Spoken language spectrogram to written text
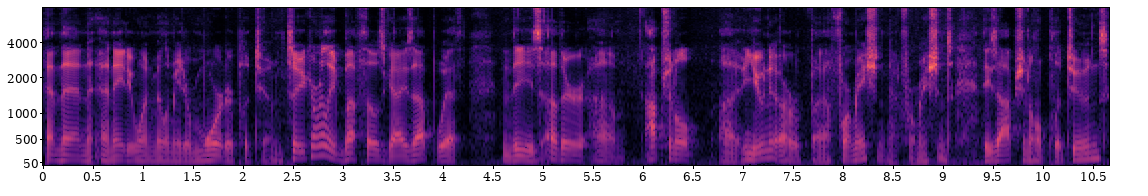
and then an 81 millimeter mortar platoon. So you can really buff those guys up with these other um, optional uh, unit or uh, formation, not formations, these optional platoons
